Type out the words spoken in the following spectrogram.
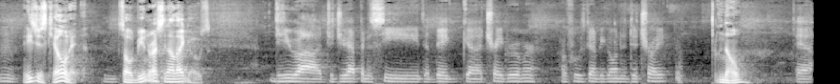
and he's just killing it. So it'd be interesting how that goes. Do you uh, did you happen to see the big uh, trade rumor of who's going to be going to Detroit? No Yeah,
